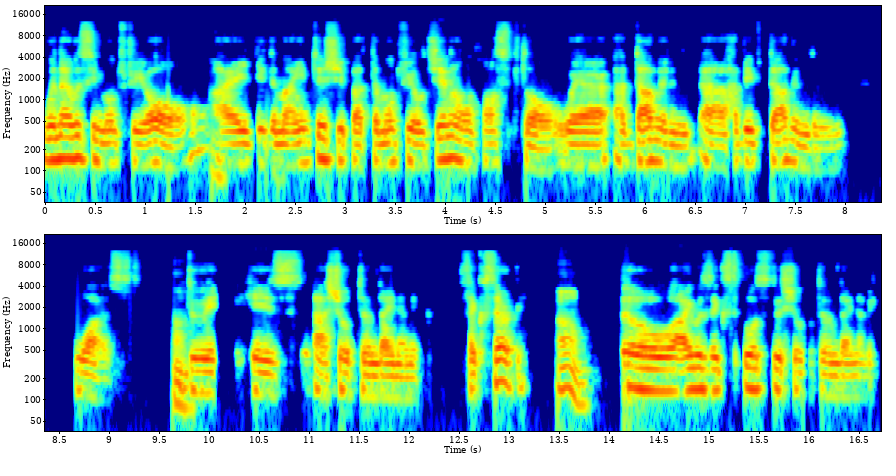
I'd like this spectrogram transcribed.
when I was in Montreal, Oh. I did my internship at the Montreal General Hospital where uh, Darwin, uh, Habib Davanloo was Oh. doing his uh, short-term dynamic psychotherapy. oh So I was exposed to short-term dynamic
